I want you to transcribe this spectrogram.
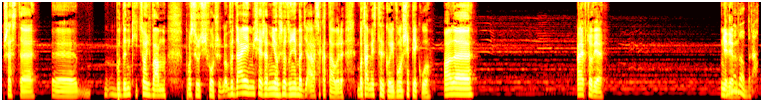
przez te e, budynki coś wam po prostu rzucić w oczy. No, wydaje mi się, że mimo wszystko to nie będzie Arasaka Tower, bo tam jest tylko i wyłącznie piekło. Ale... A jak to wie? Nie wiem. No dobra.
